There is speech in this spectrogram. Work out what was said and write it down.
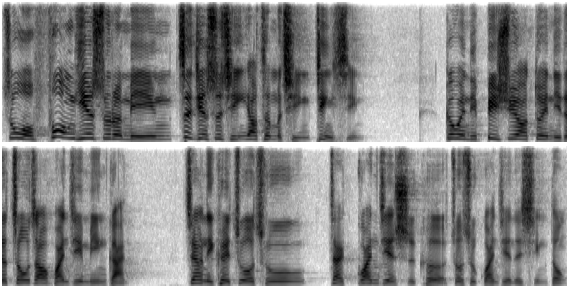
说：“我奉耶稣的名，这件事情要这么行进行。”各位，你必须要对你的周遭环境敏感，这样你可以做出在关键时刻做出关键的行动。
